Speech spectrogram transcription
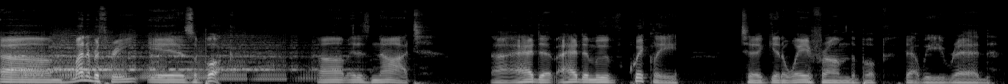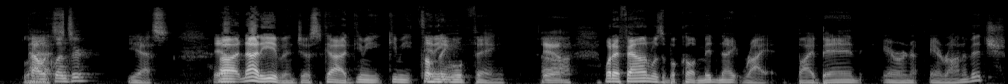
Um, my number three is a book. Um, it is not. Uh, I had to. I had to move quickly to get away from the book that we read. Last. Palette cleanser. Yes. Yeah. Uh, not even. Just God, give me, give me any old thing. Yeah. Uh, what I found was a book called Midnight Riot by Ben Aaron Aaronovitch.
